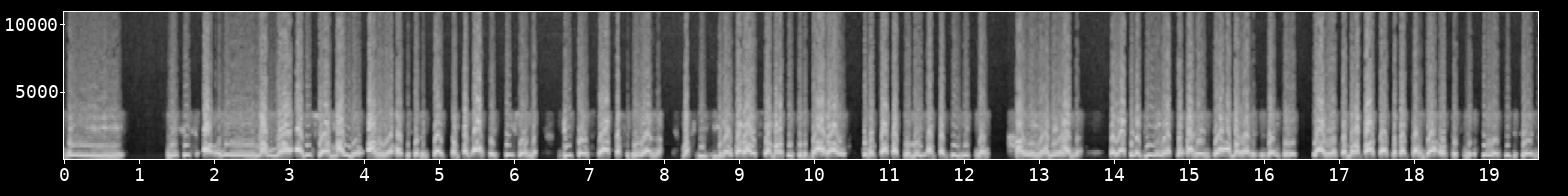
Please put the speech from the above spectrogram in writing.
ni Mrs. ah, ni Ma'am ah, Alicia Malio, ang ah, officer in charge ng Pag-asa Station dito sa Kasiguran. Mas giginaw pa raw sa mga susunod na araw kung magpapatuloy ang pag-init ng hanging amihan. Kaya pinag-iingat ng ahensya ang mga residente, lalo na sa mga bata at matatanda o sa senior citizen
